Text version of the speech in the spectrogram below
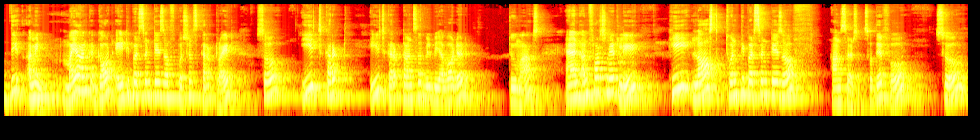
the I mean Mayank got 80 percentage of questions correct, right? So each correct each correct answer will be awarded 2 marks. And unfortunately he lost 20 percentage of answers. So therefore so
